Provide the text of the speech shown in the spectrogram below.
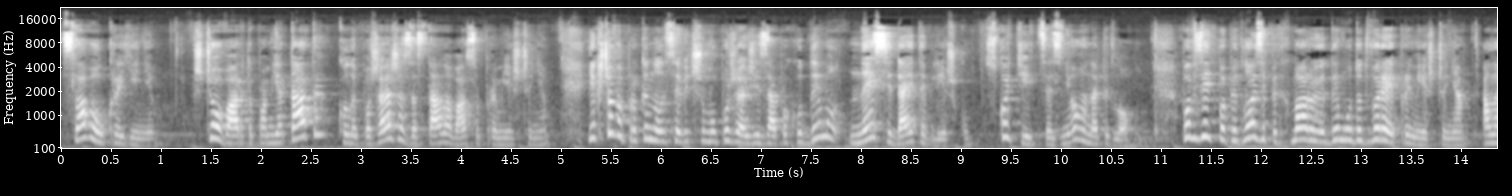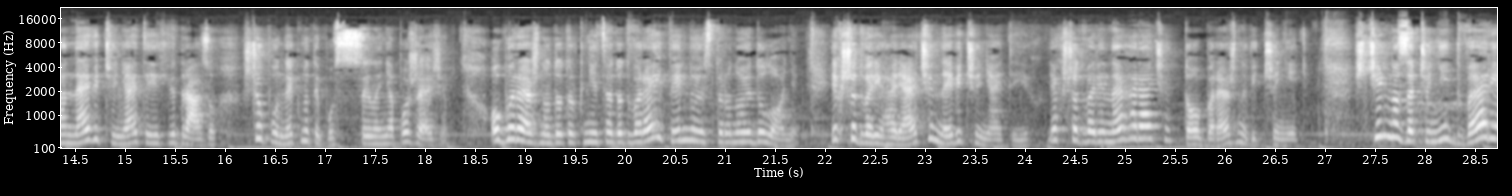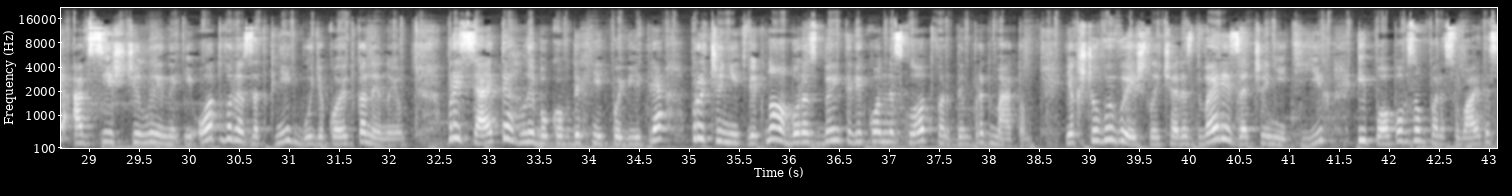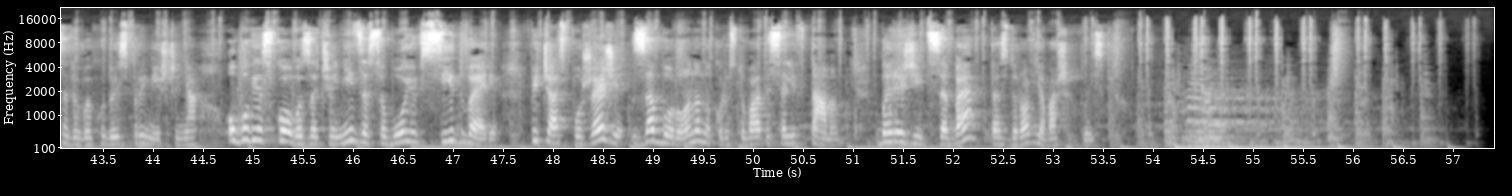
Слава Україні! Що варто пам'ятати, коли пожежа застала вас у приміщенні? Якщо ви прокинулися від шуму пожежі і запаху диму, не сідайте в ліжку, скотіться з нього на підлогу. Повзіть по підлозі під хмарою диму до дверей приміщення, але не відчиняйте їх відразу, щоб уникнути посилення пожежі. Обережно доторкніться до дверей тильною стороною долоні. Якщо двері гарячі, не відчиняйте їх. Якщо двері не гарячі, то обережно відчиніть. Щільно зачиніть двері, а всі щілини і отвори заткніть будь-якою тканиною. Присядьте, глибоко вдихніть повітря, прочиніть вікно або розбийте віконне скло твердим предметом. Якщо ви вийшли через двері, зачиніть їх і поповзом пересувайтеся до виходу із приміщення. Обов'язково зачиніть за собою всі двері. Під час пожежі заборонено користуватися ліфтами. Бережіть себе та здоров'я ваших близьких.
